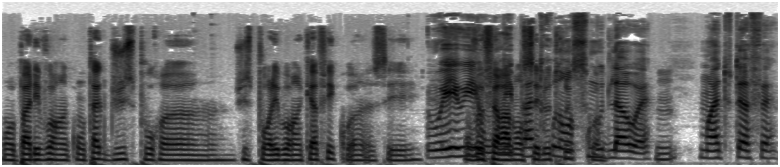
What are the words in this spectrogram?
on va pas aller voir un contact juste pour juste pour aller boire un café quoi. C'est Oui, oui, on veut faire avancer pas le trop dans truc, ce quoi. mood-là, ouais. Mm. Ouais, tout à fait.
